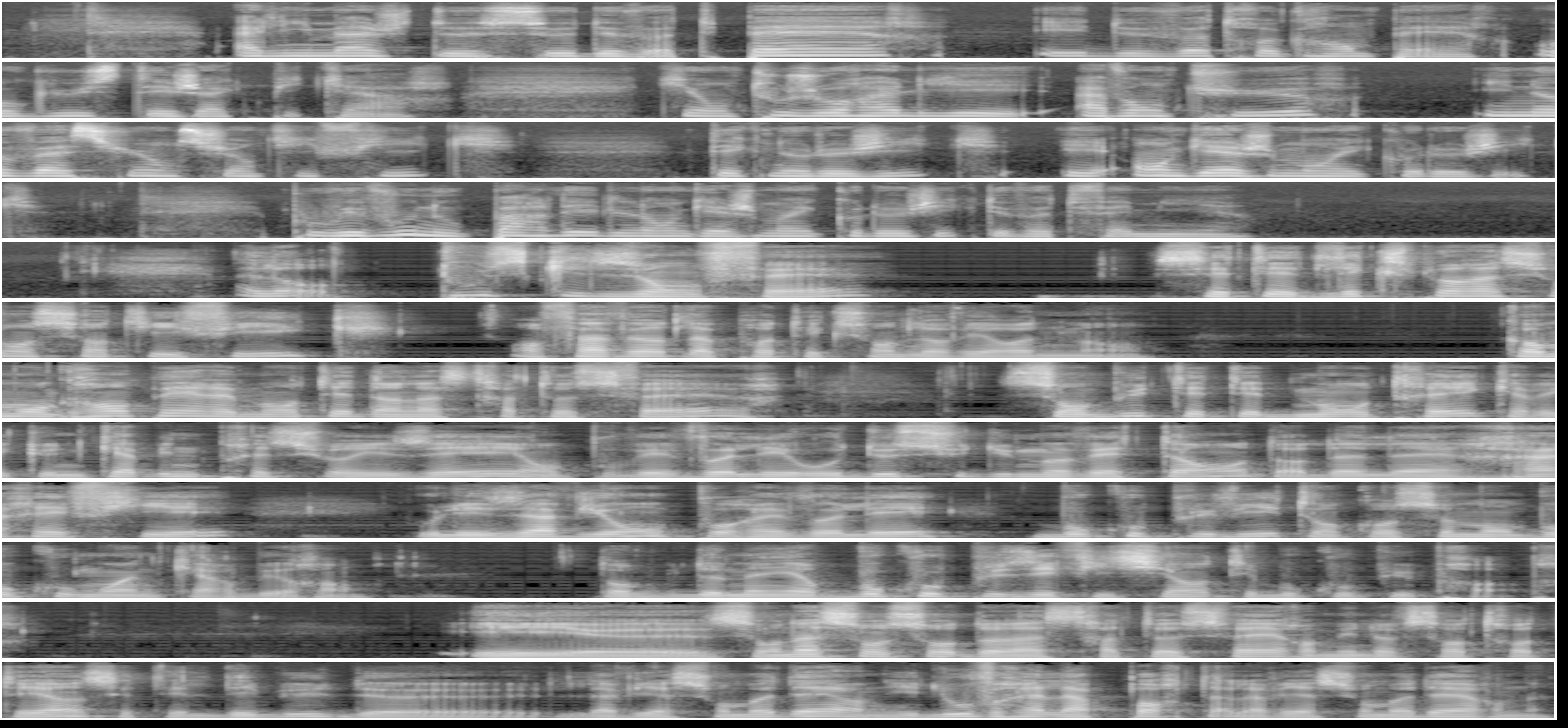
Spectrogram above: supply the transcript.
à l'image de ceux de votre père et de votre grand-père, Auguste et Jacques Picard, qui ont toujours allié aventure, innovation scientifique, technologique et engagement écologique. Pouvez-vous nous parler de l'engagement écologique de votre famille? Alors, tout ce qu'ils ont fait, c'était de l'exploration scientifique en faveur de la protection de l'environnement. Quand mon grand-père est monté dans la stratosphère, son but était de montrer qu'avec une cabine pressurisée, on pouvait voler au-dessus du mauvais temps dans de l'air raréfié, où les avions pourraient voler beaucoup plus vite en consommant beaucoup moins de carburant. Donc de manière beaucoup plus efficiente et beaucoup plus propre. Et euh, son ascension dans la stratosphère en 1931, c'était le début de l'aviation moderne. Il ouvrait la porte à l'aviation moderne.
